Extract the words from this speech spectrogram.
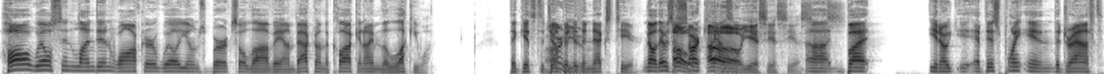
Hall, Wilson, London, Walker, Williams, Burks, Olave. I'm back on the clock, and I'm the lucky one that gets to jump Are into you? the next tier. No, that was a Oh, sarcasm. oh, yes, yes, yes. Uh, yes. but you know, at this point in the draft,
